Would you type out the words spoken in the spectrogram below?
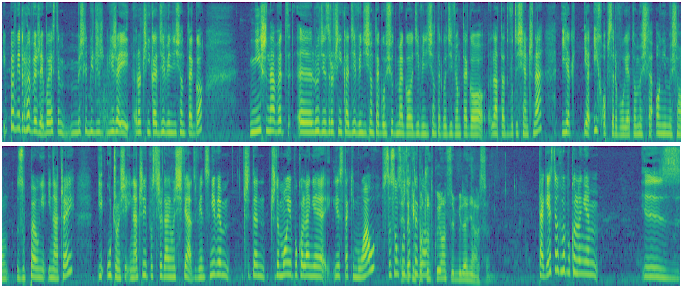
i pewnie trochę wyżej, bo ja jestem, myślę, bliżej rocznika 90 niż nawet y, ludzie z rocznika 97, 99 lata 2000 i jak ja ich obserwuję, to myślę, oni myślą zupełnie inaczej i uczą się inaczej, postrzegają świat, więc nie wiem, czy, ten, czy to moje pokolenie jest takim wow w stosunku Jesteś do takim tego... początkującym milenialsem. Tak, ja jestem chyba pokoleniem y,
